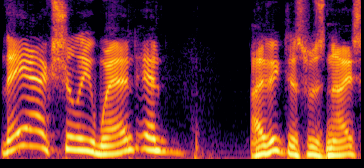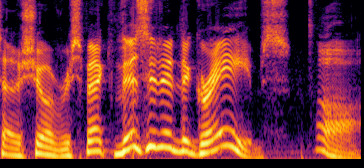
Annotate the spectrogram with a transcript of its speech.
they actually went, and I think this was nice out of show of respect, visited the graves Oh,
